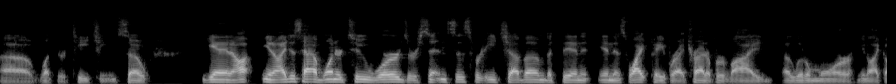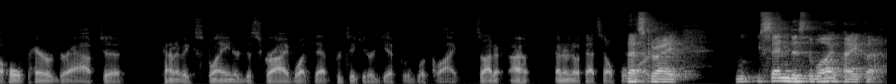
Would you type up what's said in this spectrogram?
uh, what they're teaching. So again, I, you know, I just have one or two words or sentences for each of them, but then in this white paper, I try to provide a little more, you know, like a whole paragraph to kind of explain or describe what that particular gift would look like. So I don't, I, I don't know if that's helpful. That's great. Send us the white paper.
